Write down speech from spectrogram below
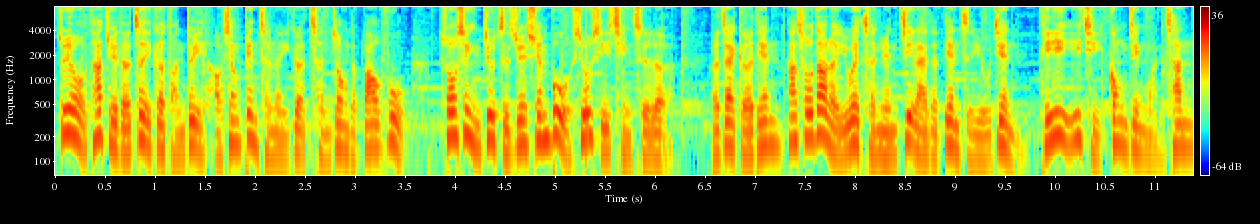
最后，他觉得这一个团队好像变成了一个沉重的包袱，索性就直接宣布休息请辞了。而在隔天，他收到了一位成员寄来的电子邮件，提议一起共进晚餐。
